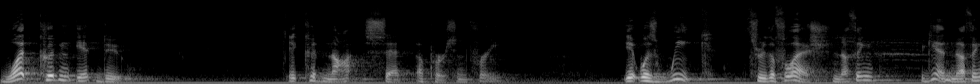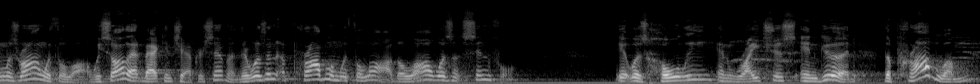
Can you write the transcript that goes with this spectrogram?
What couldn't it do? It could not set a person free. It was weak through the flesh. Nothing, again, nothing was wrong with the law. We saw that back in chapter 7. There wasn't a problem with the law, the law wasn't sinful. It was holy and righteous and good. The problem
